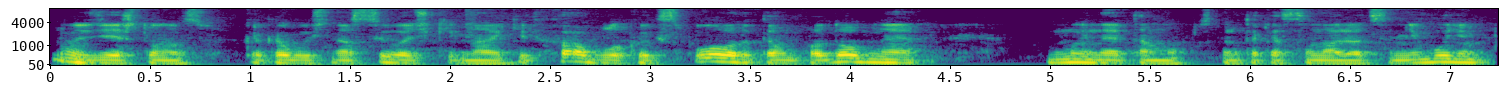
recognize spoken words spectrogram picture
Ну, здесь что у нас, как обычно, ссылочки на GitHub, Block Explorer и тому подобное. Мы на этом, скажем так, останавливаться не будем.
